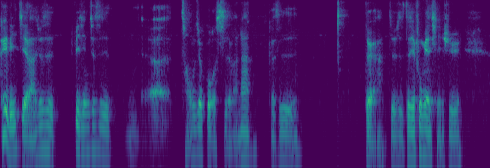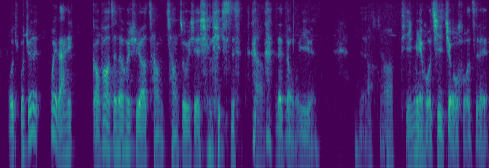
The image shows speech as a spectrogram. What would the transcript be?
可以理解啦，就是毕竟就是呃，宠物就过世嘛，那可是对啊，就是这些负面情绪，我我觉得未来搞不好真的会需要常常驻一些心理师啊 在动物医院，对啊像啊提灭火器救火之类的。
